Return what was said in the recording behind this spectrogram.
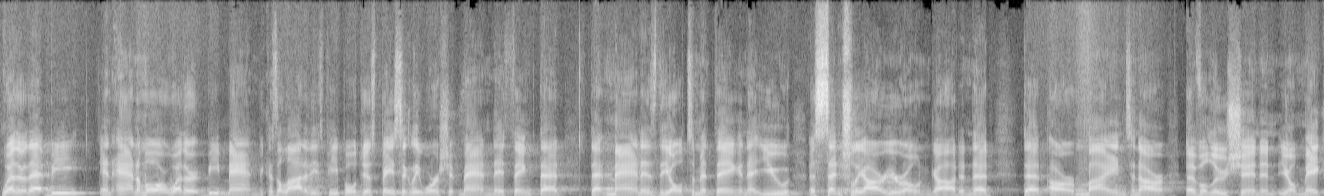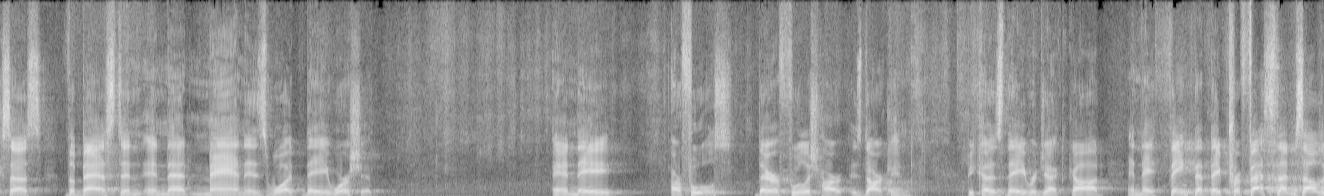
whether that be an animal or whether it be man, because a lot of these people just basically worship man. They think that, that man is the ultimate thing and that you essentially are your own God and that, that our minds and our evolution and, you know, makes us the best and, and that man is what they worship. And they are fools. Their foolish heart is darkened because they reject God and they think that they profess themselves.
